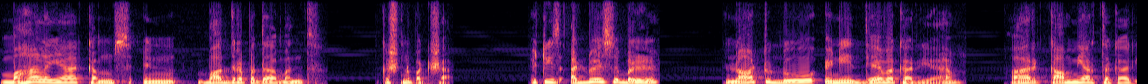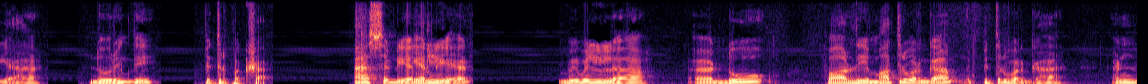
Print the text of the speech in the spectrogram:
Mahalaya comes in Bhadrapada month Krishna Paksha. It is advisable not to do any Devakarya or Kamyartha Karya during the Pitrupaksha. As said earlier, we will uh, uh, do for the Matruvarga, Pitruvarga and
